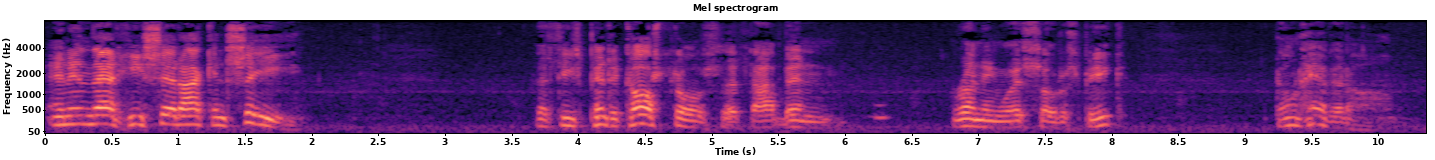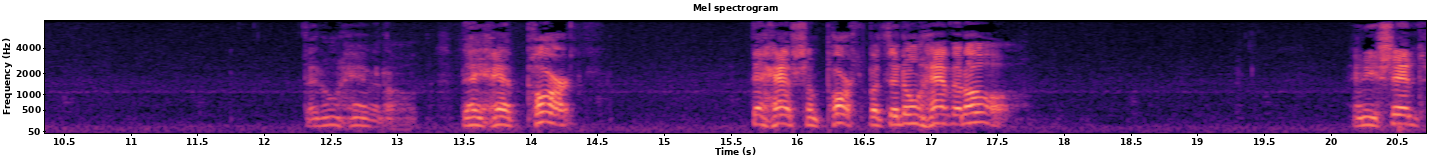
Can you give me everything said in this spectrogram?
And in that he said, I can see that these Pentecostals that I've been running with, so to speak, don't have it all. They don't have it all. They have parts. They have some parts, but they don't have it all. And he said,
